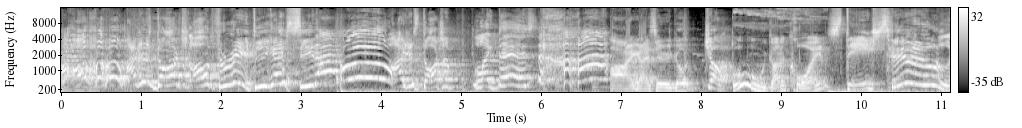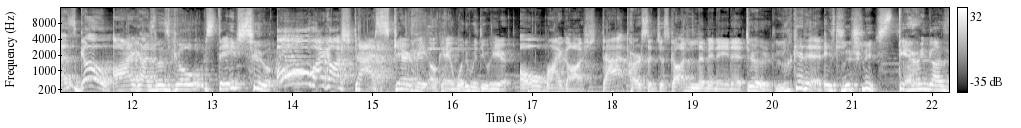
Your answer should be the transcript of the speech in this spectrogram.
Oh, I just dodged all three. Do you guys see that? Oh, I just dodged them like this. All right, guys, here we go. Jump. Ooh, we got a coin. Stage two. Let's go. All right, guys, let's go. Stage two. Oh my gosh, that scared me. Okay, what do we do here? Oh my gosh, that person just got eliminated. Dude, look at it. It's literally staring us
